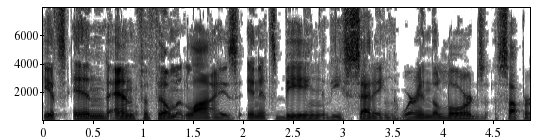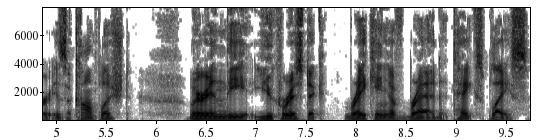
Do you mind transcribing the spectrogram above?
Its end and fulfillment lies in its being the setting wherein the Lord's Supper is accomplished, wherein the Eucharistic breaking of bread takes place.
